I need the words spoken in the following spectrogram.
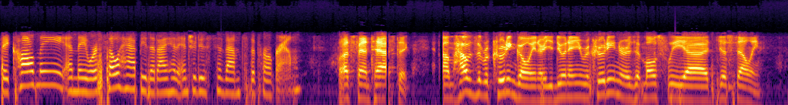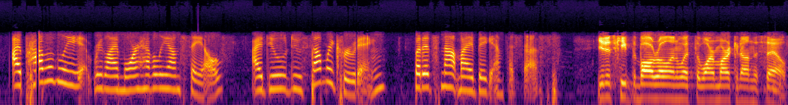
they called me and they were so happy that I had introduced to them to the program. Well, that's fantastic. Um, how's the recruiting going? Are you doing any recruiting or is it mostly uh, just selling? I probably rely more heavily on sales. I do do some recruiting, but it's not my big emphasis. You just keep the ball rolling with the warm market on the sales.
